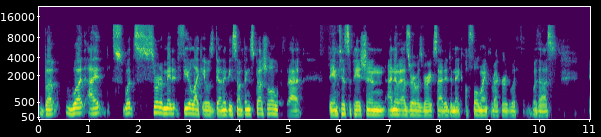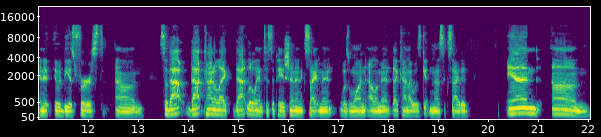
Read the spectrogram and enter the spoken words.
But what I what sort of made it feel like it was going to be something special was that the anticipation. I know Ezra was very excited to make a full length record with with us, and it, it would be his first. Um, so that that kind of like that little anticipation and excitement was one element that kind of was getting us excited and um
